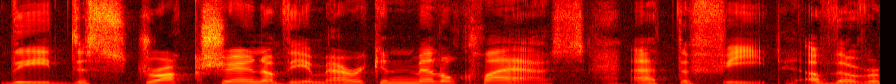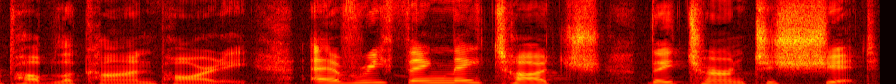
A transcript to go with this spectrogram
the destruction of the American middle class at the feet of the Republican Party. Everything they touch, they turn to shit.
